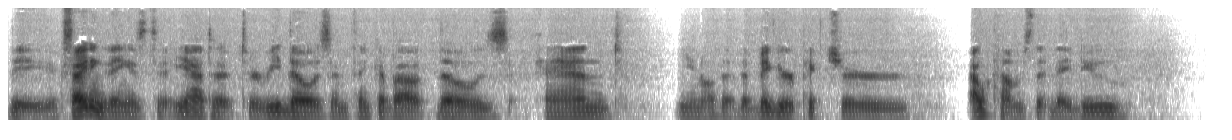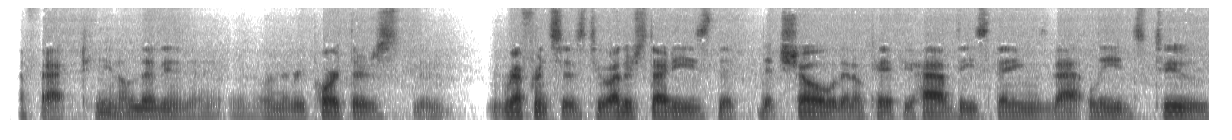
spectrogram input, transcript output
the exciting thing is to yeah to, to read those and think about those and you know the, the bigger picture outcomes that they do effect. You know that mm-hmm. in, you know, in the report there's references to other studies that that show that okay, if you have these things, that leads to,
